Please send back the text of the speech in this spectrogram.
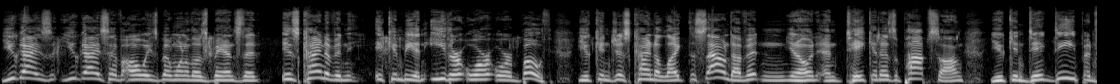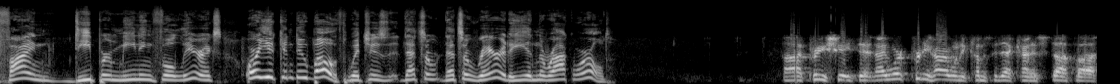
you guys you guys have always been one of those bands that is kind of an it can be an either or or both. You can just kind of like the sound of it and you know and, and take it as a pop song. You can dig deep and find deeper meaningful lyrics or you can do both, which is that's a that's a rarity in the rock world. I appreciate that. And I work pretty hard when it comes to that kind of stuff. Uh,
